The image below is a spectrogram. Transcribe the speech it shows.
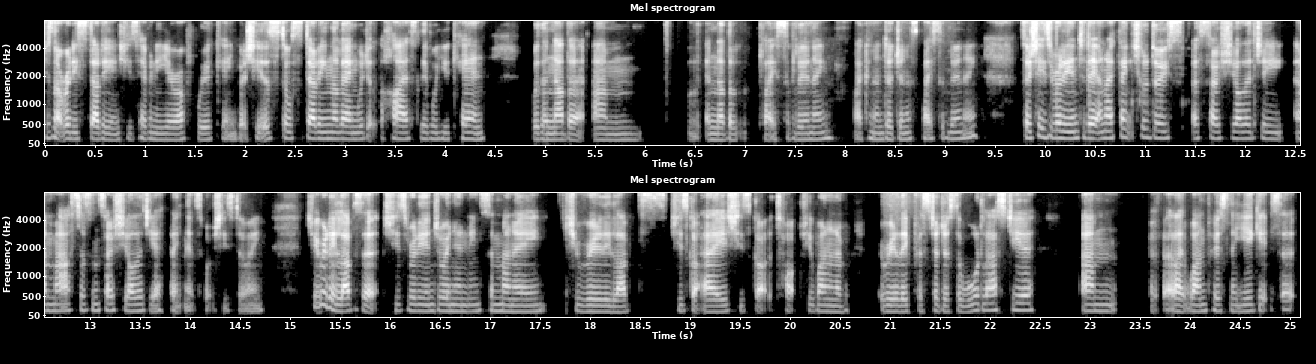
she's not really studying she's having a year off working but she is still studying the language at the highest level you can with another um, another place of learning, like an Indigenous place of learning. So she's really into that. And I think she'll do a sociology, a master's in sociology. I think that's what she's doing. She really loves it. She's really enjoying earning some money. She really loves, she's got A's, she's got a top, she won a, a really prestigious award last year. Um, like one person a year gets it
